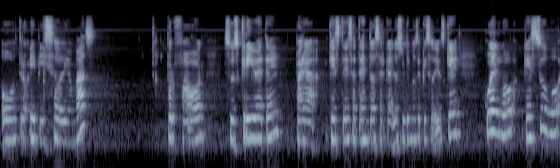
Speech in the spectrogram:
otro episodio más. Por favor, suscríbete para que estés atento acerca de los últimos episodios que cuelgo, que subo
